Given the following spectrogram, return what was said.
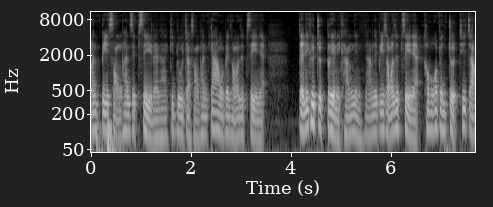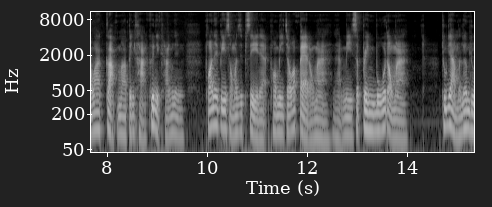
มันปี 2014 เลยนะคิดดูจาก 2009 มาเป็น 2014 เนี่ยแต่นี่คือจุดเปลี่ยนอีกครั้งหนึ่งนะครับในปี 2014 เนี่ยเขาบอกว่าเป็นจุดที่ Java กลับมาเป็นขาขึ้นอีกครั้งหนึ่ง เพราะในปี 2014 เนี่ย พอมี Java 8 ออกมานะครับมี Spring Boot ออกมา ทุกอย่างมันเริ่มดู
